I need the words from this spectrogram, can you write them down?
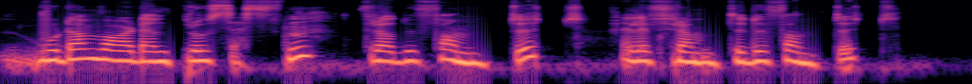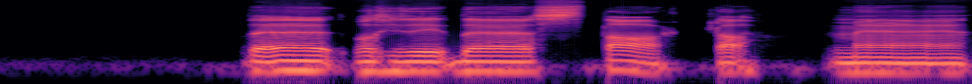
Hvordan var den prosessen fra du fant ut, eller fram til du fant ut? Det, hva skal jeg si, det starta med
